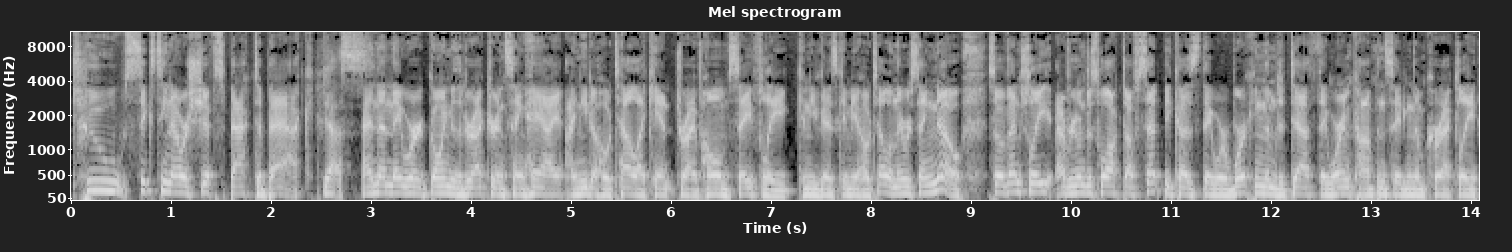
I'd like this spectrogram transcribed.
two 16 hour shifts back to back. Yes. And then they were going to the director and saying, Hey, I, I need a hotel. I can't drive home safely. Can you guys give me a hotel? And they were saying no. So eventually everyone just walked off set because they were working them to death. They weren't compensating them correctly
